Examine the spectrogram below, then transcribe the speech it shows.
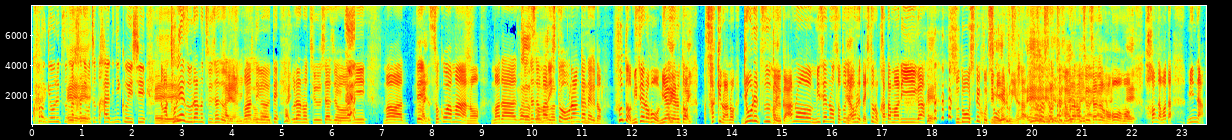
この行列の中にもちょっと入りにくいし、ええ。まあ、とりあえず裏の駐車場はいに回ってみようって、はい。裏の駐車場に回って、はい。そこはまああのまだ駐車場周りそう。人おらんかったけど、ふと店の方を見上げると、はいはい。さっきのあの行列というか、あの店の外に溢れた人の塊がええ。素通しでこっち見えるんや、ええ裏の駐車場の方も、ほんだらまたみんな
